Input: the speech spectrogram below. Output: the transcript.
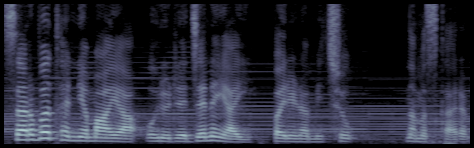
സർവധന്യമായ ഒരു രചനയായി പരിണമിച്ചു. നമസ്കാരം.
